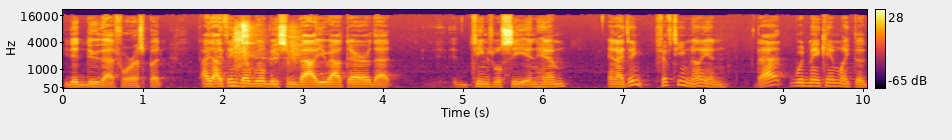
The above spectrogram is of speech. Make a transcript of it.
he did do that for us. But I, I think there will be some value out there that teams will see in him, and I think 15 million that would make him like the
